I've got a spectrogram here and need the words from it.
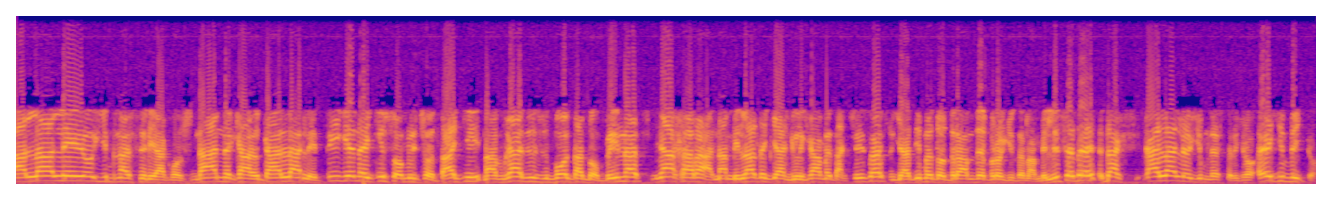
Καλά λέει ο γυμναστηριακός. Να είναι κα- καλά λέει. Πήγαινε εκεί στο Μητσοτάκι να βγάζεις βόλτα το πίνατ. Μια χαρά. Να μιλάτε και αγγλικά μεταξύ σας. Γιατί με τον Τραμπ δεν πρόκειται να μιλήσετε. Εντάξει. Καλά λέει ο γυμναστηριακό. Έχει δίκιο.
